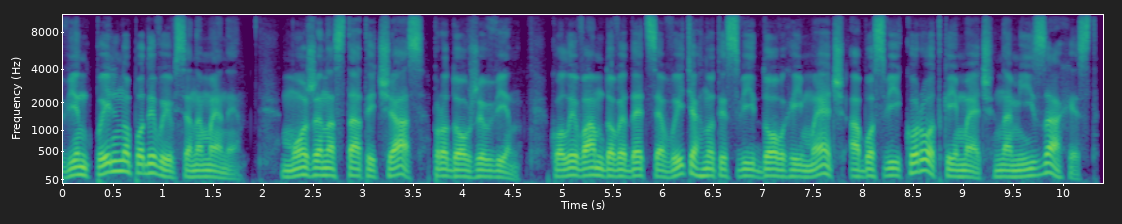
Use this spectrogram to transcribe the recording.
Він пильно подивився на мене. Може настати час, продовжив він, коли вам доведеться витягнути свій довгий меч або свій короткий меч на мій захист.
